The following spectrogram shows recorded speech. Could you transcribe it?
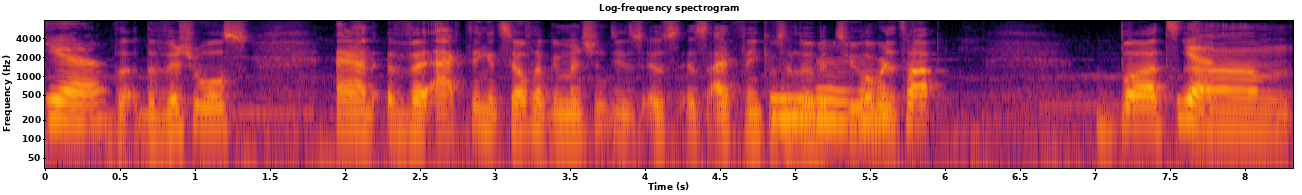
Yeah. the, the visuals and the acting itself, like we mentioned, is, is, is I think it was a little bit too Mhm. over the top. But Yeah. um,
